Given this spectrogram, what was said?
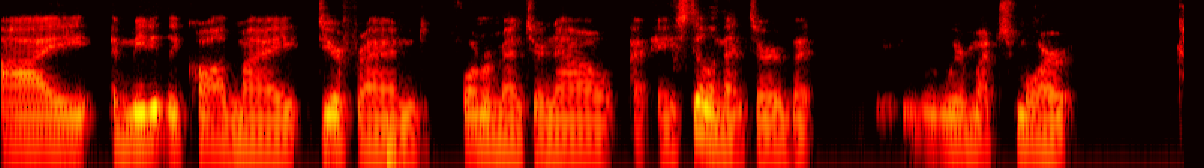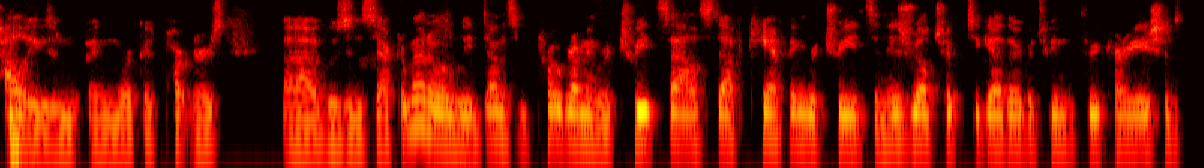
I immediately called my dear friend, former mentor, now a, still a mentor, but we're much more colleagues and, and work as partners, uh, who's in Sacramento. And we'd done some programming retreat style stuff, camping retreats, an Israel trip together between the three congregations.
